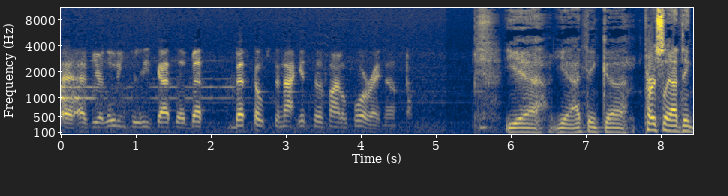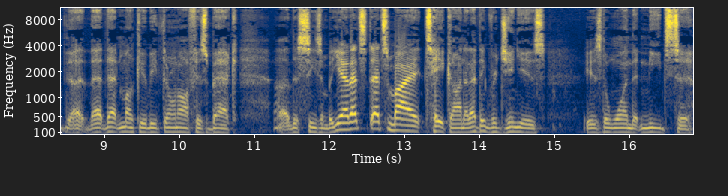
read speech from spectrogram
as you're alluding to, he's got the best best coach to not get to the Final Four right now. Yeah, yeah. I think uh, personally, I think that, that that monkey will be thrown off his back uh, this season. But yeah, that's that's my take on it. I think Virginia is is the one that needs to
